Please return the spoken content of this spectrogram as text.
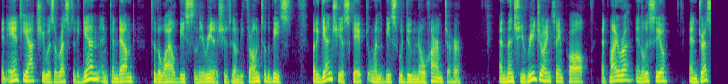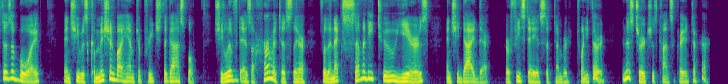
In Antioch, she was arrested again and condemned to the wild beasts in the arena. She was going to be thrown to the beasts. But again, she escaped when the beasts would do no harm to her. And then she rejoined St. Paul at Myra in Lycia and dressed as a boy, and she was commissioned by him to preach the gospel. She lived as a hermitess there for the next 72 years, and she died there. Her feast day is September 23rd, and this church is consecrated to her.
